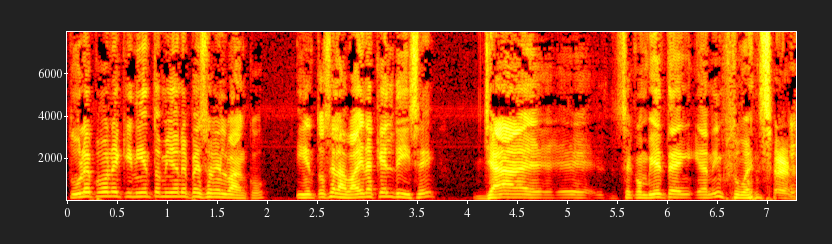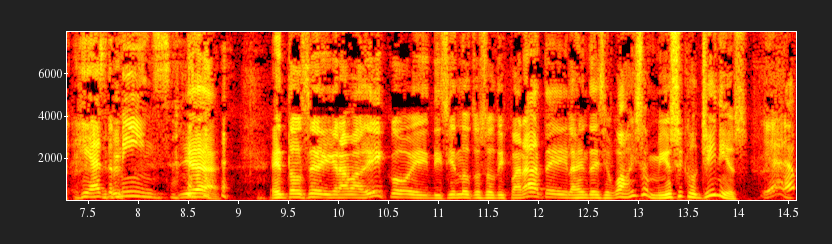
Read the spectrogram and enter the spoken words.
tú le pones 500 millones de pesos en el banco y entonces las vainas que él dice ya eh, eh, se convierte en un influencer. He has the means. Yeah. Entonces graba discos y diciendo todos esos disparates y la gente dice, wow, he's a musical genius. Yeah.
